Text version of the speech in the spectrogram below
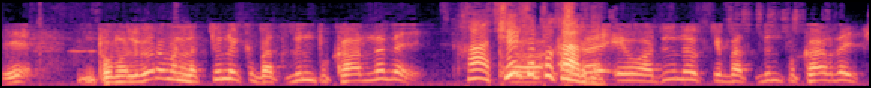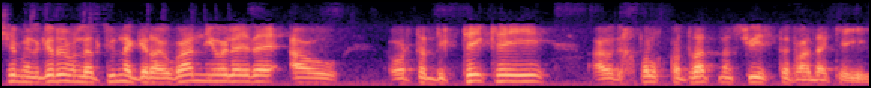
په ملګرو ملتونو کې بدلون په کار نه دی ها چیرته په کار دی یو ادونو کې بدلون په کار دی چې ملګرو ملتونو ګراوغان نیولای دی او ورته دکټي کوي او د خپل قدرت نه سوي استفاده کوي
